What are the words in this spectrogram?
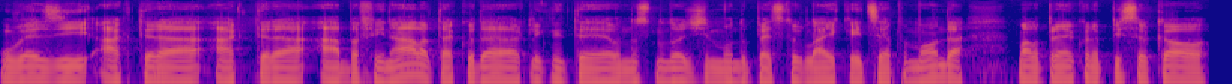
u vezi aktera, aktera ABA finala, tako da kliknite, odnosno dođemo do 500 lajka i cepamo onda. Malo pre neko napisao kao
